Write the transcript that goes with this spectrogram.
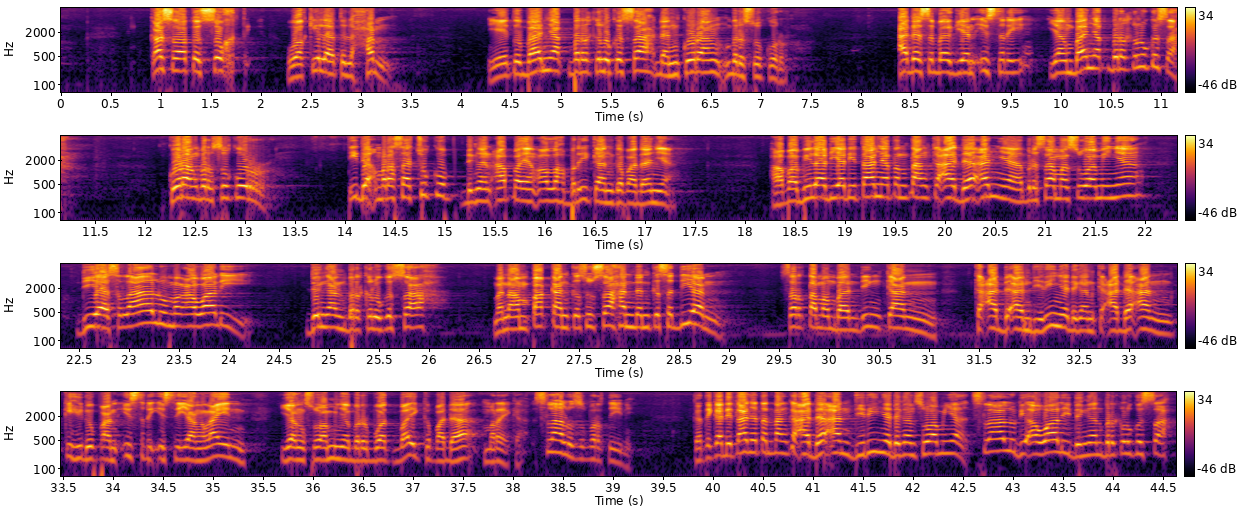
Kasratus sukhti wakilatul ham yaitu banyak berkeluh kesah dan kurang bersyukur. Ada sebagian istri yang banyak berkeluh kesah kurang bersyukur tidak merasa cukup dengan apa yang Allah berikan kepadanya. Apabila dia ditanya tentang keadaannya bersama suaminya dia selalu mengawali dengan berkeluh kesah menampakkan kesusahan dan kesedihan serta membandingkan keadaan dirinya dengan keadaan kehidupan istri-istri yang lain yang suaminya berbuat baik kepada mereka. Selalu seperti ini. Ketika ditanya tentang keadaan dirinya dengan suaminya selalu diawali dengan berkeluh kesah.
